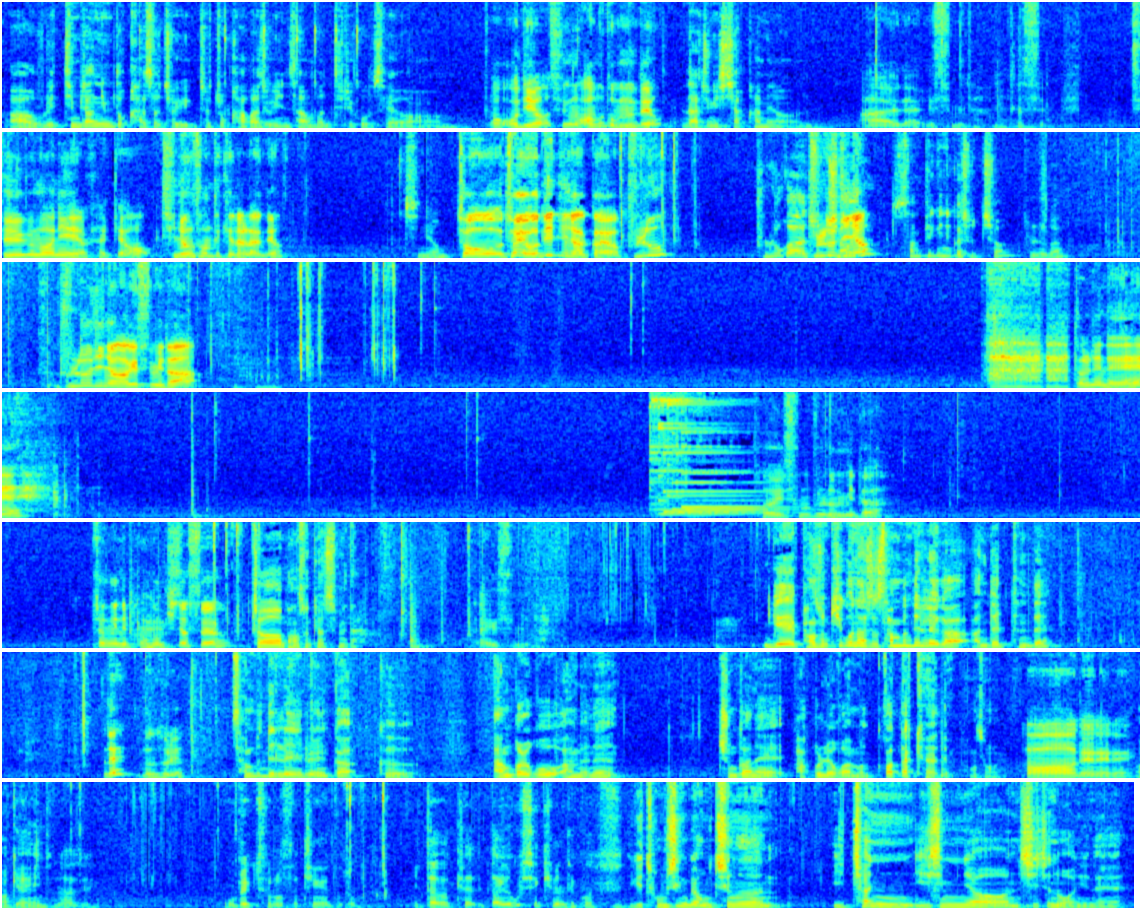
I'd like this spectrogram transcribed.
아, 우리 팀장님도 가서 저희 저쪽 가가지고 인사 한번 드리고 오세요. 어 어디요? 지금 아무도 없는데요? 나중에 시작하면. 아, 네 알겠습니다. 됐어요. 슬그머니 이렇게 할게요. 어, 진영 선택해 달라는데요? 진영? 저 어, 저희 어디 진영 할까요? blue? blue가 좋죠? blue 진영? 선pick이니까 좋죠? blue가? blue 진영 하겠습니다. 하, 떨리네. 저희 순블루입니다. 시청자님 방송 키셨어요? 저 방송 켰습니다. 알겠습니다. 이게 방송 키고 나서 3분 delay가 안 될 텐데. 네? 뭔 소리야? 3분 delay를 그러니까 그 안 걸고 하면은 중간에 바꾸려고 하면 껐다 켜야 돼요, 방송을. 아, 네네네. 오케이. 저는 아직 500초로 세팅해두고 이따가 켜, 이따 7시 키면 될 것 같은데. 이게 정식 명칭은 2020년 시즌 1이네.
